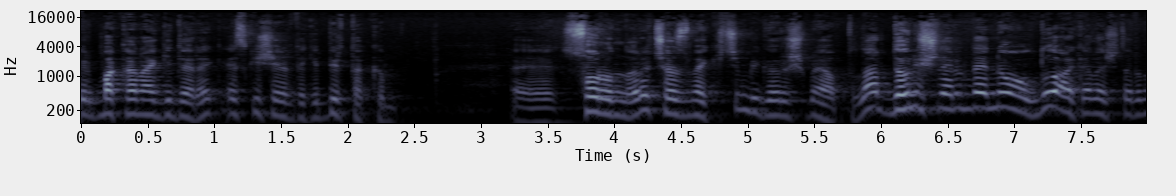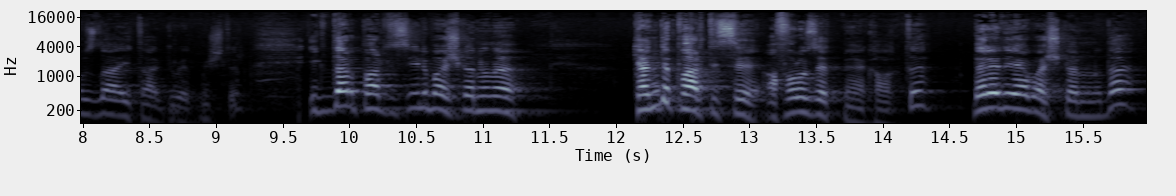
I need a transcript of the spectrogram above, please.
bir bakana giderek Eskişehir'deki bir takım e, sorunları çözmek için bir görüşme yaptılar. Dönüşlerinde ne oldu arkadaşlarımız daha iyi takip etmiştir. İktidar Partisi il başkanını kendi partisi aforoz etmeye kalktı. Belediye başkanını da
